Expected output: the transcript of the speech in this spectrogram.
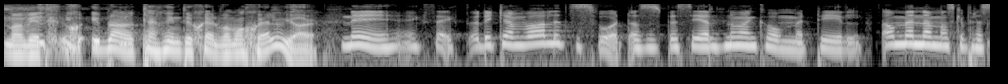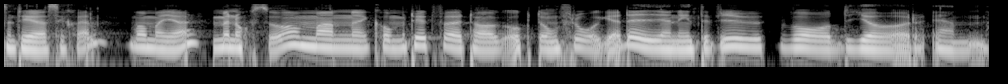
man vet ibland kanske inte själv vad man själv gör. Nej, exakt. Och det kan vara lite svårt, alltså speciellt när man kommer till, ja men när man ska presentera sig själv, vad man gör. Men också om man kommer till ett företag och de frågar dig i en intervju, vad gör en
